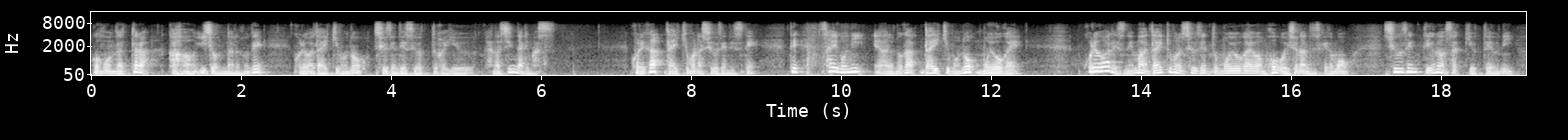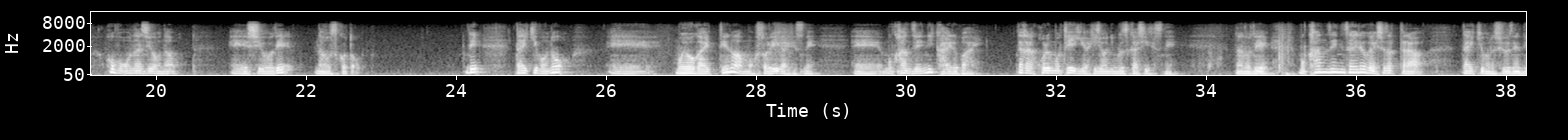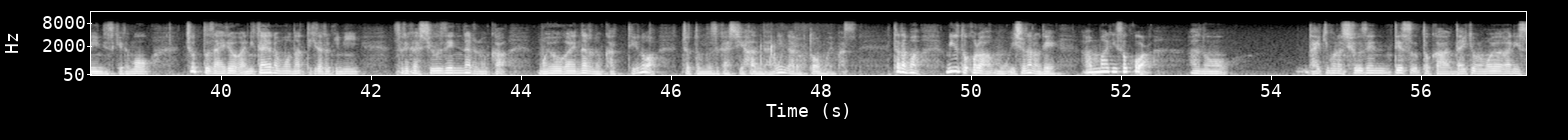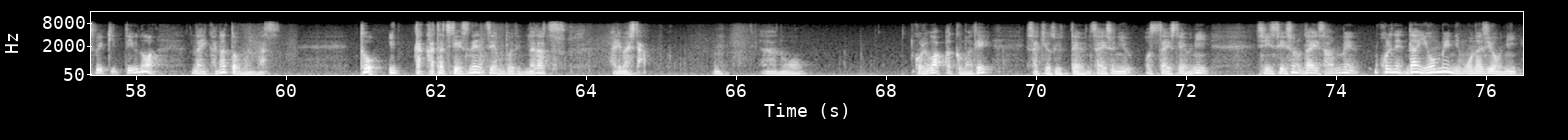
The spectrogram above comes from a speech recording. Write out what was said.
5本だったら過半以上になるのでこれは大規模の修繕ですよとかいう話になります。これが大規模な修繕ですね。で、最後にあるのが大規模の模様替え。これはですね、まあ大規模な修繕と模様替えはほぼ一緒なんですけども、修繕っていうのはさっき言ったように、ほぼ同じような、えー、仕様で直すこと。で、大規模の、えー、模様替えっていうのはもうそれ以外ですね、えー、もう完全に変える場合。だからこれも定義が非常に難しいですね。なので、もう完全に材料が一緒だったら大規模な修繕でいいんですけども、ちょっと材料が似たようなものになってきた時に、それが修繕になるのか、模様替えになるのかっていうのは、ちょっと難しい判断になろうと思います。ただまあ、見るところはもう一緒なので、あんまりそこは、あの、大規模な修繕ですとか、大規模な模様替えにすべきっていうのはないかなと思います。といった形でですね全部で7つありました。うん、あのこれはあくまで先ほど言ったように最初にお伝えしたように申請書の第3面これね第4面にも同じように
